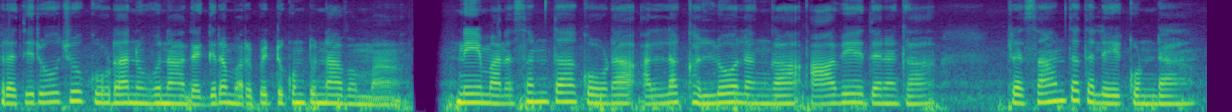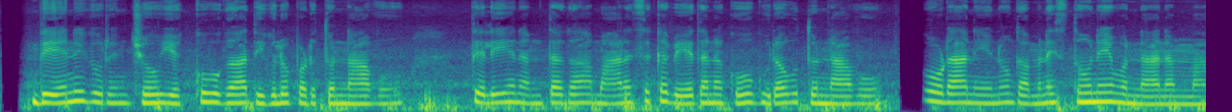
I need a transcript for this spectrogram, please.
ప్రతిరోజు కూడా నువ్వు నా దగ్గర మొరపెట్టుకుంటున్నావమ్మా. నీ మనసంతా కూడా అల్లకల్లోలంగా ఆవేదనగా ప్రశాంతత లేకుండా దేని గురించో ఎక్కువగా దిగులు పడుతున్నావు? తెలియనంతగా మానసిక వేదనకు గురవుతున్నావు. కూడా నేను గమనిస్తూనే ఉన్నానమ్మా.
